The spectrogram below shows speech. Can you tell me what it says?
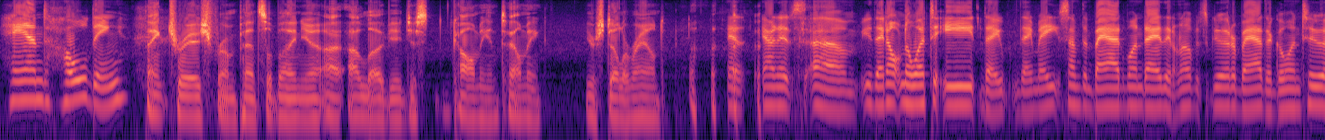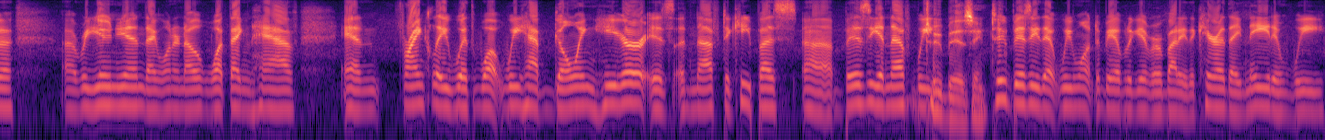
hand holding. thank trish from pennsylvania I, I love you just call me and tell me you're still around and, and it's um, they don't know what to eat. They they may eat something bad one day. They don't know if it's good or bad. They're going to a, a reunion. They want to know what they can have. And frankly, with what we have going here, is enough to keep us uh, busy enough. We too busy too busy that we want to be able to give everybody the care they need, and we.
